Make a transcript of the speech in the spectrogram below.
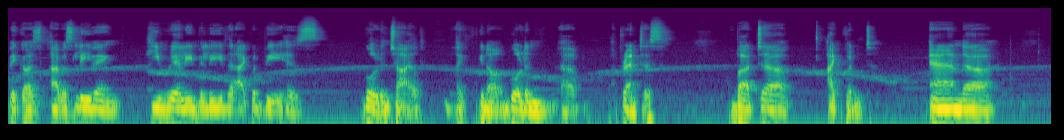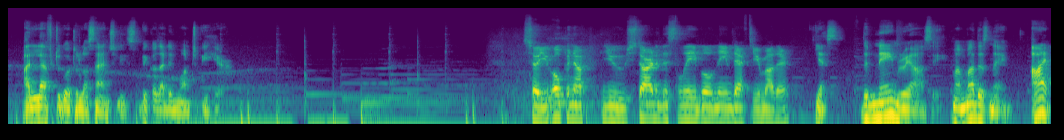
because I was leaving. He really believed that I could be his golden child, like, you know, golden uh, apprentice. But uh, I couldn't. And uh, I left to go to Los Angeles because I didn't want to be here. So you open up, you started this label named after your mother. Yes. The name Riazee, my mother's name, I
